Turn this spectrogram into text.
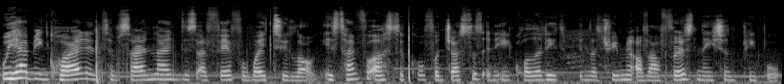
We have been quiet and have sidelined this affair for way too long. It's time for us to call for justice and equality in the treatment of our First Nation people.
